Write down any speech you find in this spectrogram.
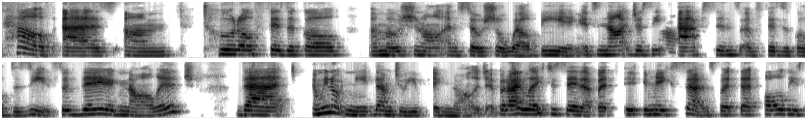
health as um, total physical, emotional, and social well being. It's not just the absence of physical disease. So they acknowledge that, and we don't need them to acknowledge it, but I like to say that, but it, it makes sense, but that all these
